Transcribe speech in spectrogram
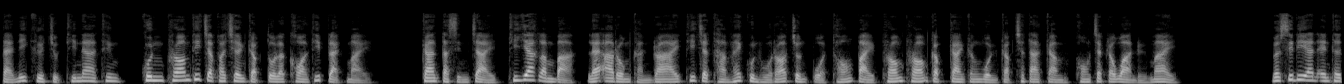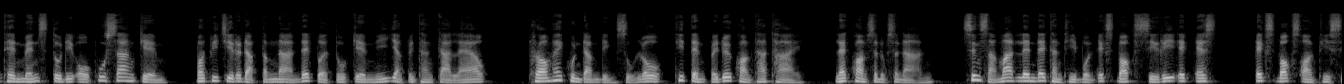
แต่นี่คือจุดที่น่าทึ่ง คุณพร้อมที่จะเผชิญกับตัวละครที่แปลกใหม่ การตัดสินใจที่ยากลำบาก และอารมณ์ขันร้ายที่จะทำให้คุณหัวเราะจนปวดท้องไปพร้อม ๆ กับการกังวลกับชะตากรรมของจักรวาลหรือไม่ Mercidian Entertainment Studio ผู้สร้างเกมบอดพีจีระดับตำนานได้เปิดตัวเกมนี้อย่างเป็นทางการแล้ว พร้อมให้คุณดำดิ่งสู่โลกที่เต็มไปด้วยความท้าทาย และความสนุกสนาน ซึ่งสามารถเล่นได้ทันทีบน Xbox Series XS Xbox on PC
